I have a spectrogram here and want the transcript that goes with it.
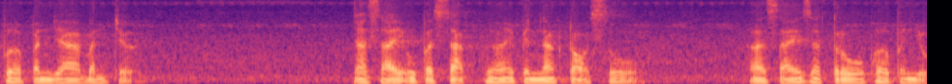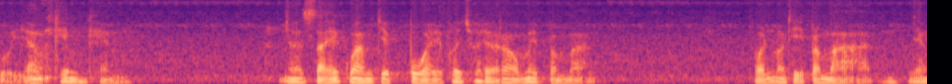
เพื่อปัญญาบันเจิด อาศัยอุปสรรคเพื่อให้เป็นนักต่อสู้ อาศัยศัตรูเพื่อเป็นอยู่อย่างเข้มแข็ง อาศัยความเจ็บป่วยเพื่อช่วยเราไม่ประมาท คนบางทีประมาท ยัง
